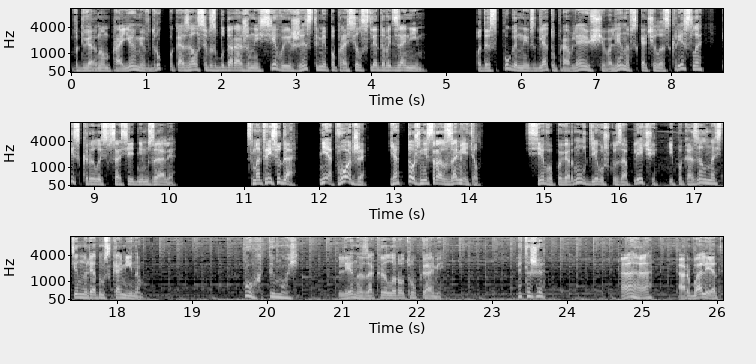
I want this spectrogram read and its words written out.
В дверном проеме вдруг показался взбудораженный Сева и жестами попросил следовать за ним. Под испуганный взгляд управляющего Лена вскочила с кресла и скрылась в соседнем зале. «Смотри сюда! Нет, вот же! Я тоже не сразу заметил!» Сева повернул девушку за плечи и показал на стену рядом с камином. «Ух ты мой!» Лена закрыла рот руками. «Это же...» «Ага, арбалет!»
